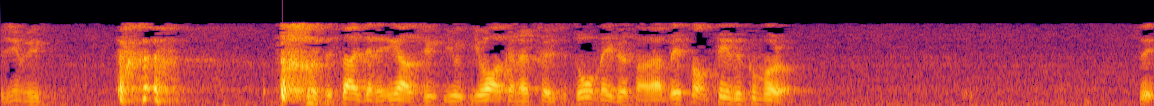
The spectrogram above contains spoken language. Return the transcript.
Presumably, besides anything else, you, you, you are going to close the door, maybe or something like that, but it's not Seder Gemurah. So,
